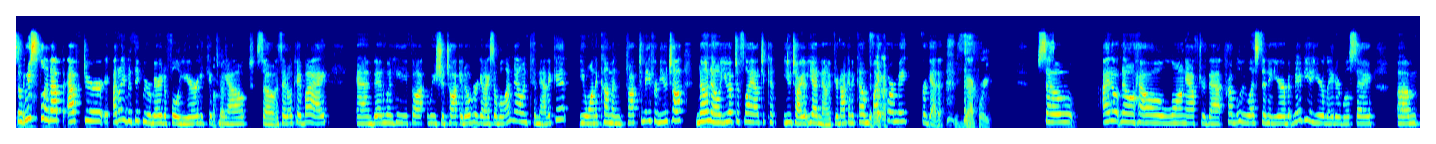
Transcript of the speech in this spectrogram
so we split up after i don't even think we were married a full year he kicked okay. me out so i said okay bye and then when he thought we should talk it over again i said well i'm now in connecticut you want to come and talk to me from Utah? No, no, you have to fly out to Utah. Yeah, no, if you're not going to come fight for me, forget it. Exactly. so I don't know how long after that, probably less than a year, but maybe a year later, we'll say, um,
